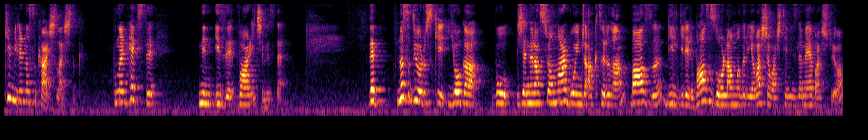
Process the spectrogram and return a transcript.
kim bilir nasıl karşılaştık. Bunların hepsinin izi var içimizde. Ve nasıl diyoruz ki yoga bu jenerasyonlar boyunca aktarılan bazı bilgileri, bazı zorlanmaları yavaş yavaş temizlemeye başlıyor.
